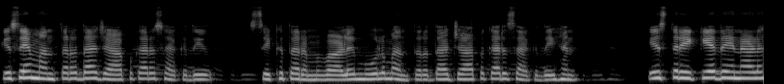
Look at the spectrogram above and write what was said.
ਕਿਸੇ ਮੰਤਰ ਦਾ ਜਾਪ ਕਰ ਸਕਦੇ ਹੋ। ਸਿੱਖ ਧਰਮ ਵਾਲੇ ਮੂਲ ਮੰਤਰ ਦਾ ਜਾਪ ਕਰ ਸਕਦੇ ਹਨ। ਇਸ ਤਰੀਕੇ ਦੇ ਨਾਲ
